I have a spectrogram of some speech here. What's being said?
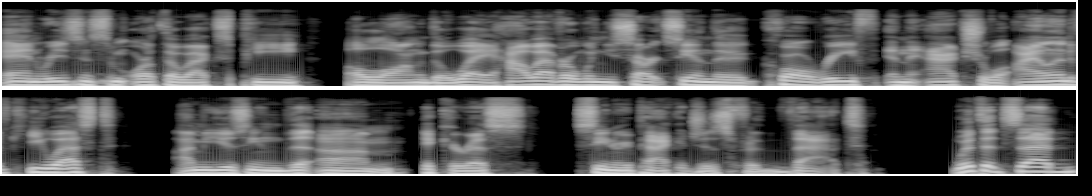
And we're using some Ortho XP along the way. However, when you start seeing the coral reef and the actual island of Key West, I'm using the um, Icarus scenery packages for that. With it said,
